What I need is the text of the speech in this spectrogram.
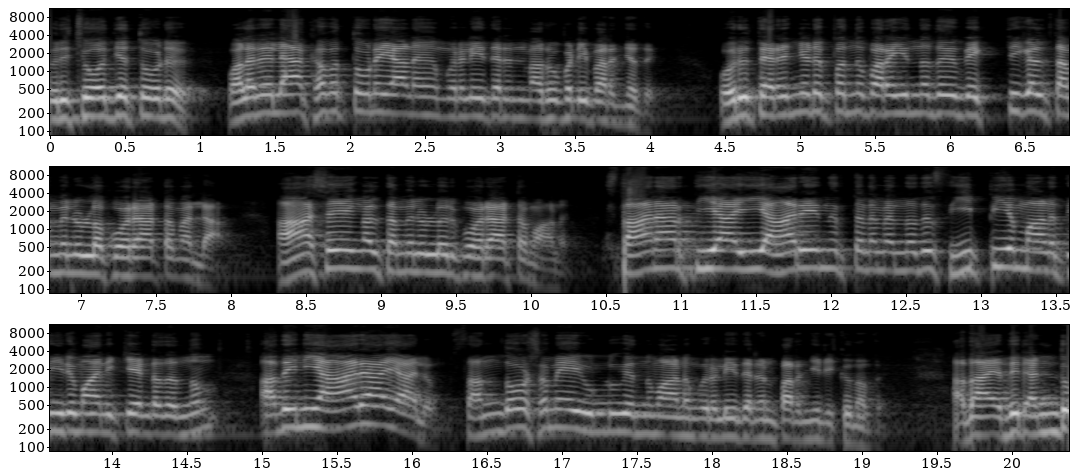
ഒരു ചോദ്യത്തോട് വളരെ ലാഘവത്തോടെയാണ് മുരളീധരൻ മറുപടി പറഞ്ഞത്. ഒരു തെരഞ്ഞെടുപ്പ് എന്ന് പറയുന്നത് വ്യക്തികൾ തമ്മിലുള്ള പോരാട്ടമല്ല ആശയങ്ങൾ തമ്മിലുള്ള ഒരു പോരാട്ടമാണ്. സ്ഥാനാർത്ഥിയായി ആരെ നിർത്തണമെന്നത് സി പി എം ആണ് തീരുമാനിക്കേണ്ടതെന്നും അതിനി ആരായാലും സന്തോഷമേ ഉള്ളൂ എന്നുമാണ് മുരളീധരൻ പറഞ്ഞിരിക്കുന്നത്. അതായത് രണ്ടു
